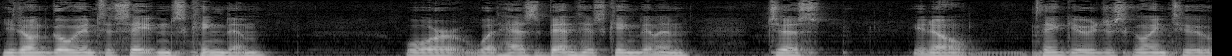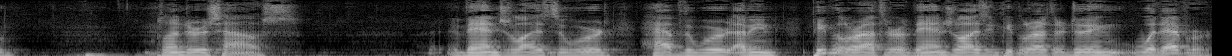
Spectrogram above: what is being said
You don't go into Satan's kingdom or what has been his kingdom and just, you know, think you're just going to plunder his house, evangelize the word, have the word. I mean, people are out there evangelizing, people are out there doing whatever.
